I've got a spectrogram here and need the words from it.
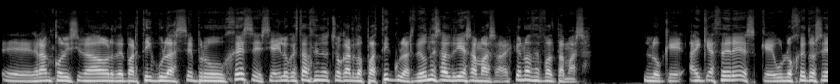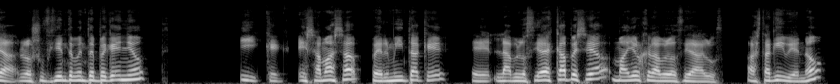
eh, gran colisionador de partículas se produjese? Si ahí lo que están haciendo es chocar dos partículas, ¿de dónde saldría esa masa? Es que no hace falta masa. Lo que hay que hacer es que un objeto sea lo suficientemente pequeño y que esa masa permita que eh, la velocidad de escape sea mayor que la velocidad de luz. Hasta aquí bien, ¿no?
